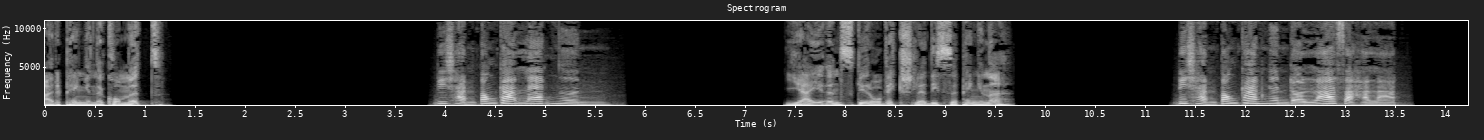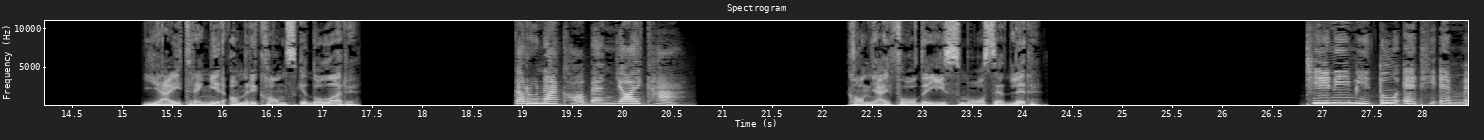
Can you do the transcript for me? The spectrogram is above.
Er pengene kommet ดิฉันต้องการแลกเงิน Jeg ønsker å veksle disse pengene ดิฉันต้องการเงินดอลลาร์สหรัฐ Jeg trenger amerikanske dollar กรุณาขอแบงค์ย่อยค่ะ Kan jeg få det i små sedler ที่นี่มีตู้ ATM ไหม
